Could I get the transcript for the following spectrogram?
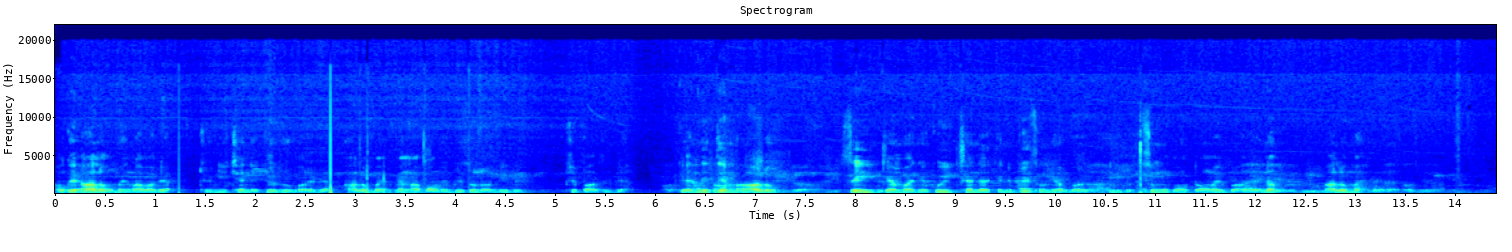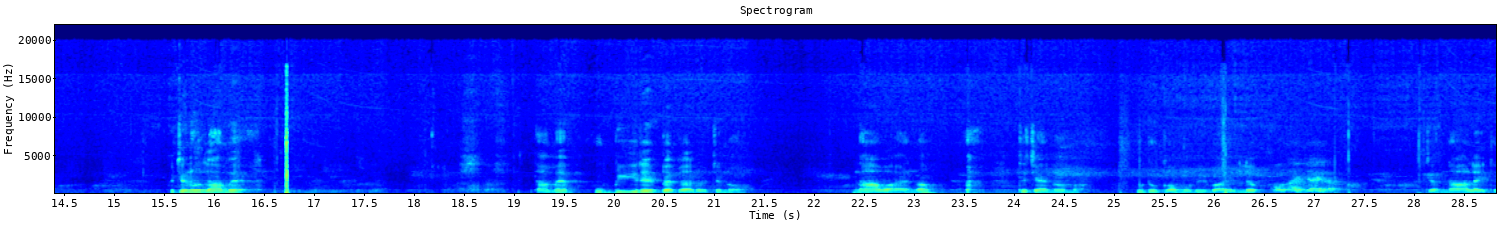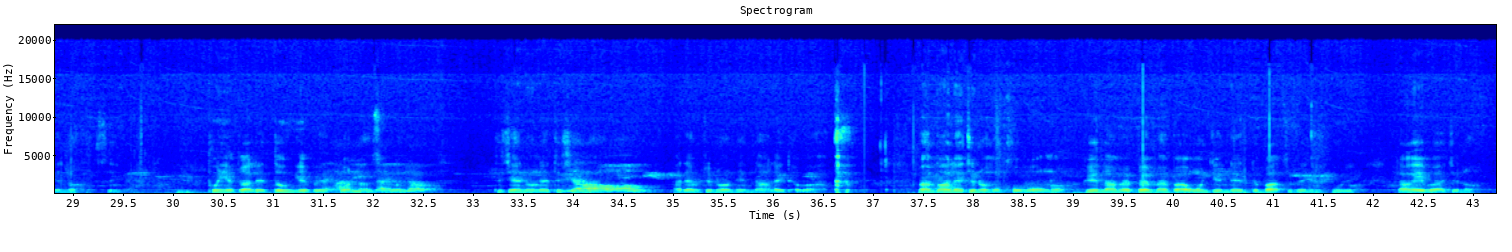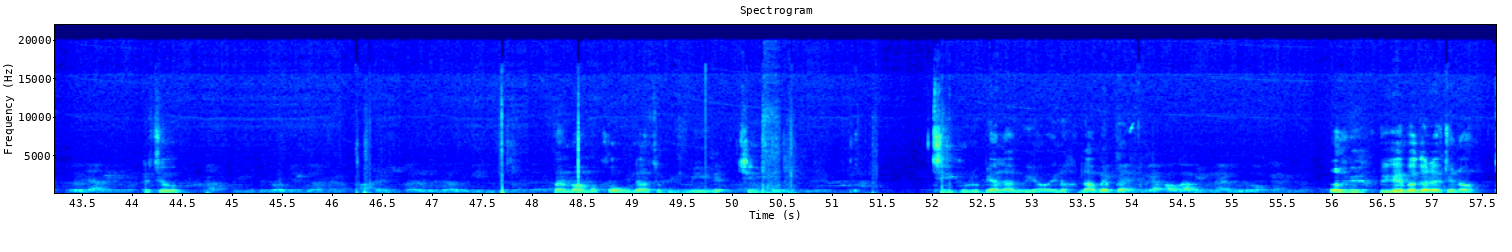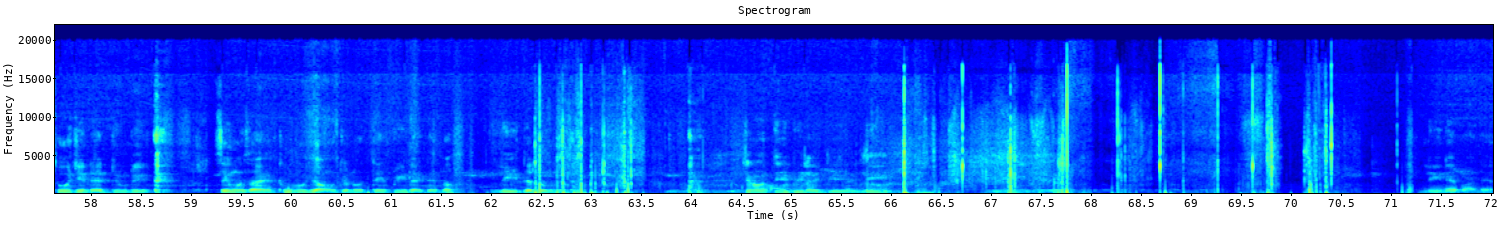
ဟုတ်ကဲ့အားလုံးမင်္ဂလာပါဗျဂျူနီ channel ကြိုဆိုပါရဗျအားလုံးပဲမင်္ဂလာပေါင်းနဲ့ပြည့်စုံတော်နေ့လေးဖြစ်ပါစေဗျကြနေ့တက်မှာအားလုံးစိတ်ကြမ်းပါခြင်းကိုယ်ချမ်းသာခြင်းနဲ့ပြည့်စုံကြပါစေလို့ဆုမကောင်းတောင်းလိုက်ပါတယ်နော်အားလုံးပဲကျွန်တော်လာမဲ့လာမဲ့ခုပြီးတဲ့ဘက်ကတော့ကျွန်တော်နားပါရနော်တကြံတော့မှာဘုဒ္ဓကောင်းမှုတွေပါလို့ကျွန်တော်နားလိုက်တယ်နော်စိတ် ဖွင့်ရက်ကလည်း3ရက်ပဲဖွင့်လာဆိုတော့တကြံလုံးလည်းတကြံလုံးအဲ့ဒါကျွန်တော်နဲ့နားလိုက်တာပါမန်ပါလဲကျွန်တော်မခေါ်ပါဘူးเนาะကဲလာမဲ့ပတ်မန်ပါဝင်ကျင်တဲ့တပတ်ဆိုတဲ့ဒီကိုလာခဲ့ပါကျွန်တော်တချို့မန်မမခေါ်ဘူးလားဆိုပြီးမေးတဲ့ချင်းကိုချီကိုလိုပြန်လာလို့ရပါတယ်เนาะလာမဲ့ပတ်โอเคပြီးခဲ့ပတ်ကတော့ကျွန်တော်ထိုးကျင်တဲ့တူလေး စိတ်ဝင်စားရင်ထိုးလို့ရအောင်ကျွန်တော်တင်းပေးလိုက်တယ်နော်လေးတစ်လုံးနဲ့ကျွန်တော်တင်းပေးလိုက်တယ်လေးလေးရယ်လေးနဲ့ပါနဲ့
